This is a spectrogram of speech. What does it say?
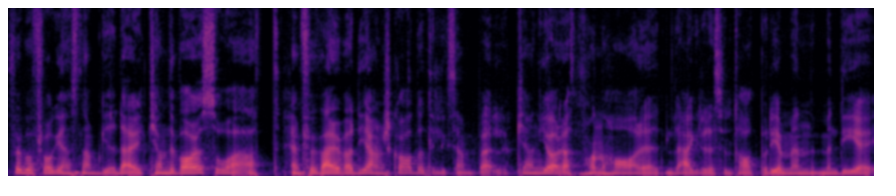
Får jag bara fråga en snabb grej där. Kan det vara så att en förvärvad hjärnskada till exempel kan göra att man har ett lägre resultat på det men, men det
